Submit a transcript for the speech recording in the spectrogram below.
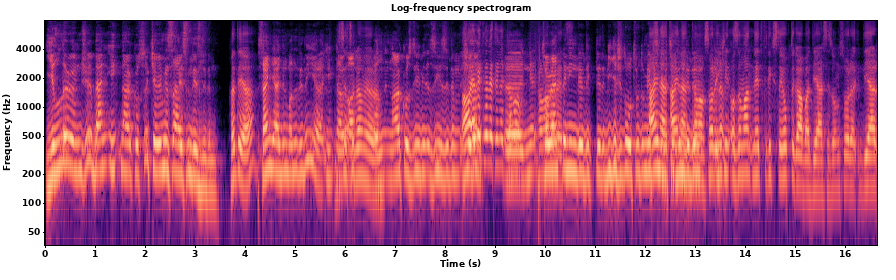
Yıllar önce ben ilk Narcos'u Kerem'in sayesinde izledim. Hadi ya. Sen geldin bana dedin ya ilk Hiç hatırlamıyorum. Nar- Narcos diye bir dizi izledim. Aa Şeyden, evet evet evet e, tamam. ne- tamam torrentten evet. indirdik dedi. Bir gecede oturdum hepsini Aynen bitirdim aynen dedim. tamam. Sonra Falan. iki, o zaman Netflix'te yoktu galiba diğer sezonu. Sonra diğer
